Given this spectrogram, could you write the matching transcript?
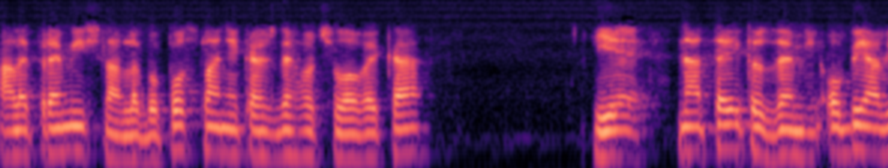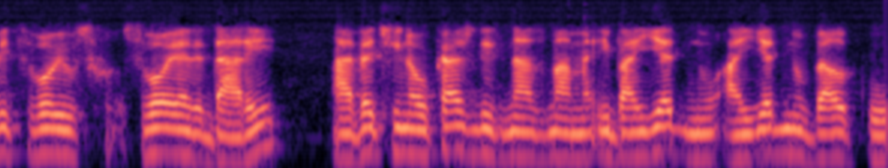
ale premýšľať, lebo poslanie každého človeka je na tejto zemi objaviť svoju, svoje dary a väčšinou každý z nás máme iba jednu a jednu veľkú,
